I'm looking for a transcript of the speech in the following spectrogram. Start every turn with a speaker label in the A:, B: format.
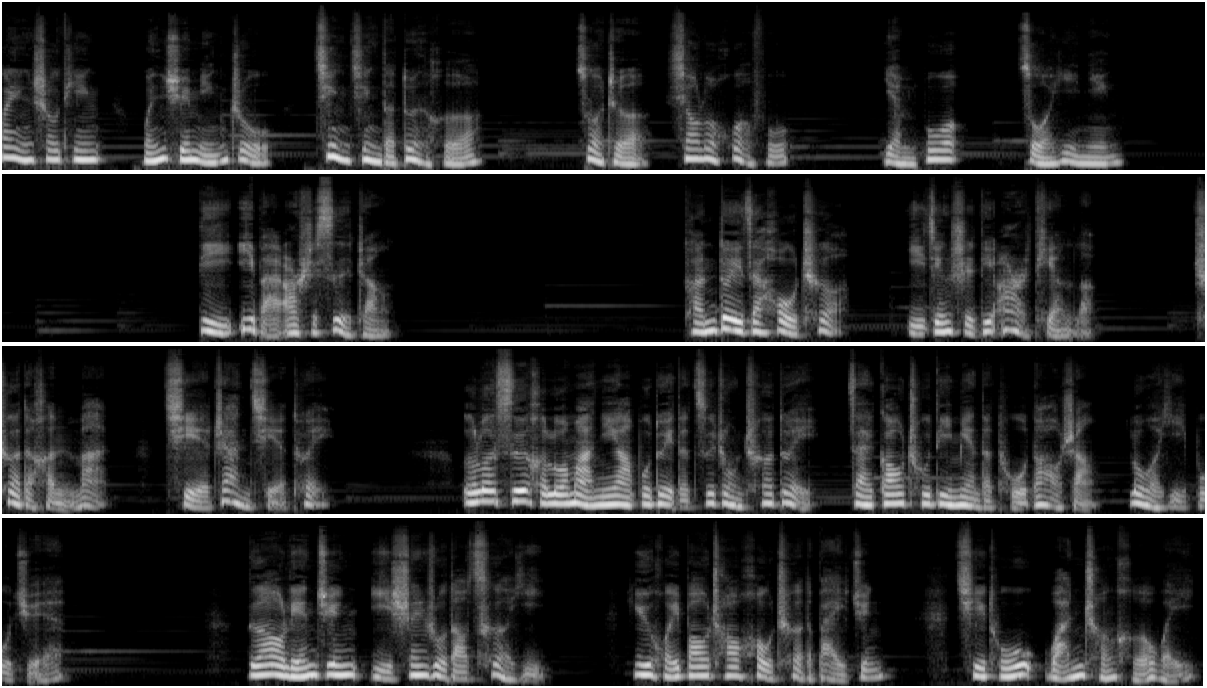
A: 欢迎收听文学名著《静静的顿河》，作者肖洛霍夫，演播左一宁。第一百二十四章，团队在后撤，已经是第二天了，撤得很慢，且战且退。俄罗斯和罗马尼亚部队的辎重车队在高出地面的土道上络绎不绝。德奥联军已深入到侧翼，迂回包抄后撤的败军，企图完成合围。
